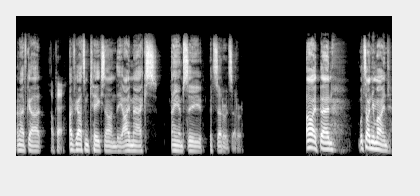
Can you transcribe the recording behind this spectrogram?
and I've got Okay. I've got some takes on the IMAX, AMC, et cetera, et cetera. All right, Ben, what's on your mind?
